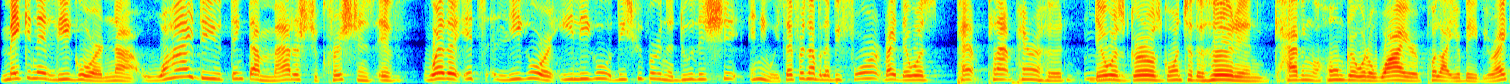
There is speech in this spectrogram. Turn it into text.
making it legal or not. Why do you think that matters to Christians if whether it's legal or illegal, these people are gonna do this shit anyways. Like for example, like before, right? There was pa- Planned Parenthood. Mm-hmm. There was girls going to the hood and having a homegirl with a wire pull out your baby, right?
